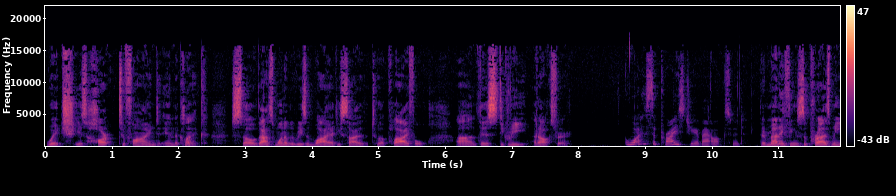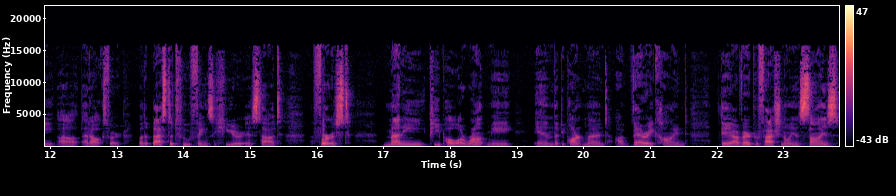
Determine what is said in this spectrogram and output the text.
which is hard to find in the clinic. So that's one of the reasons why I decided to apply for uh, this degree at Oxford. What has surprised you about Oxford? There are many things surprise me uh, at Oxford, but the best two things here is that first, many people around me in the department are very kind. They are very professional in science.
